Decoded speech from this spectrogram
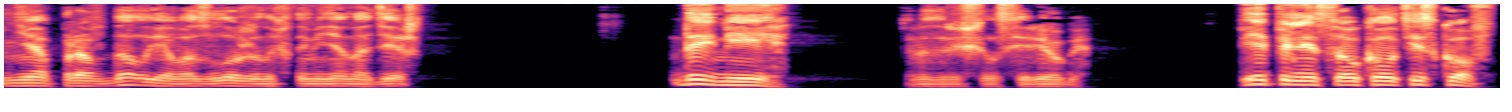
не оправдал я возложенных на меня надежд. «Да имей», — разрешил Серега. «Пепельница около тисков.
